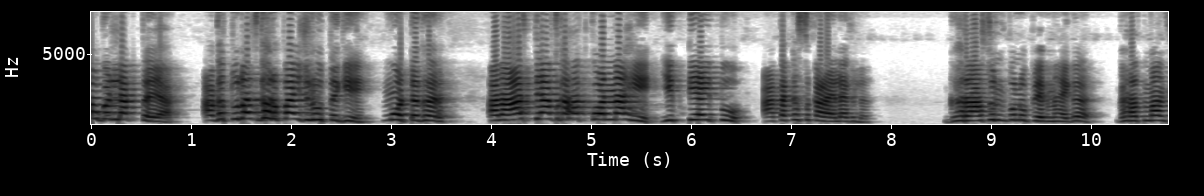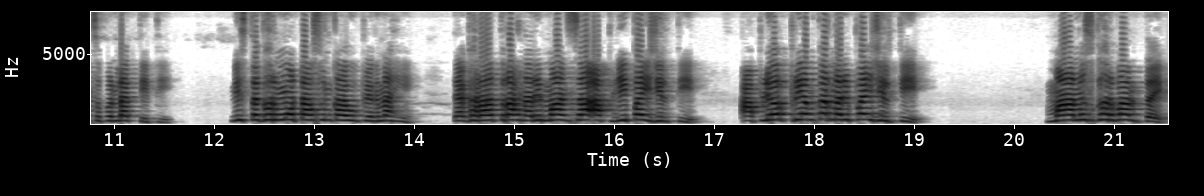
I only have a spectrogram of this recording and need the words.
अवघड लागतं या. अगं तुलाच घर पाहिजे होतं गे मोठं घर. आणि आज त्याच घरात कोण नाही? एकटी आहे तू. आता कसं कळायला लागलं? घर असून पण उपयोग नाही ग. घरात माणसं पण लागते ती. नुसतं घर मोठं असून काय उपयोग नाही? त्या घरात राहणारी माणसं आपली पाहिजे ती. आपल्यावर प्रेम करणारी पाहिजे ती. माणूस घर बांधतय.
